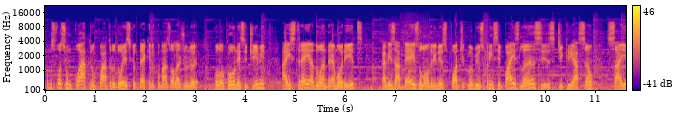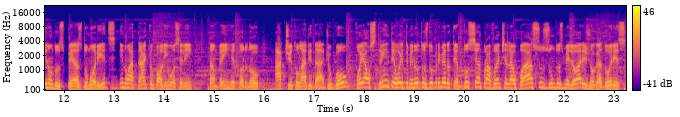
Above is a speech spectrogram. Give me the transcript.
como se fosse um 4-4-2 que o técnico Mazola Júnior colocou nesse time. A estreia do André Moritz camisa 10 do Londrina Esporte Clube, os principais lances de criação saíram dos pés do Moritz e no ataque o Paulinho Mocelin também retornou à titularidade. O gol foi aos 38 minutos do primeiro tempo do centroavante Léo Passos, um dos melhores jogadores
